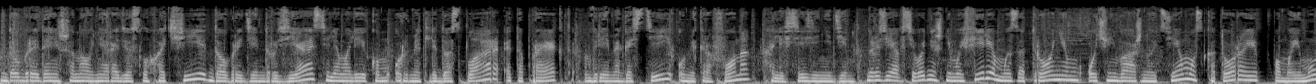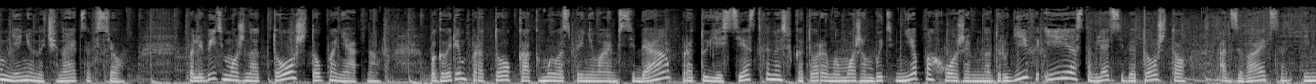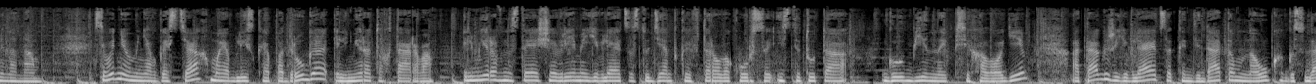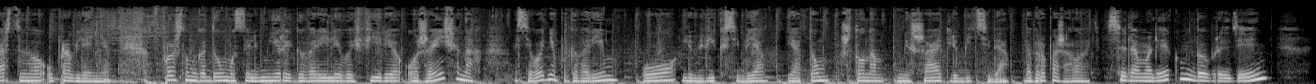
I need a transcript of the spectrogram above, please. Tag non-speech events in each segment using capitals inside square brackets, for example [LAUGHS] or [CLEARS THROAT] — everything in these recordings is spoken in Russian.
Добрий день, шановні радіослухачі. Добрый день, друзья. Селям алейкум, урметли достлар. Это проект «Время гостей» у микрофона Халисе Зенедин. Друзья, в сегодняшнем эфире мы затронем очень важную тему, с которой, по моему мнению, начинается все. Полюбить можно то, что понятно. Поговорим про то, как мы воспринимаем себя, про ту естественность, в которой мы можем быть не похожими на других и оставлять себе то, что отзывается именно нам. Сегодня у меня в гостях моя близкая подруга Эльмира Тухтарова. Эльмира в настоящее время является студенткой второго курса Института глубинной психологии, а также является кандидатом наук государственного управления. В прошлом году мы с Эльмирой говорили в эфире о женщинах, а сегодня поговорим о любви к себе и о том, что нам мешает любить себя. Добро пожаловать. Селям алейкум, добрый день.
